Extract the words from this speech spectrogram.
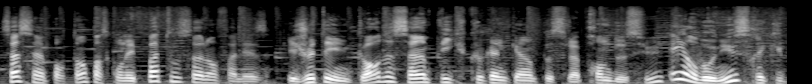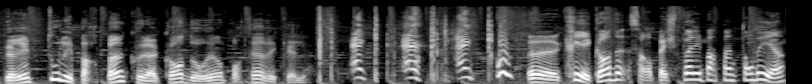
Ça c'est important parce qu'on n'est pas tout seul en falaise. Et jeter une corde, ça implique que quelqu'un peut se la prendre dessus et en bonus récupérer tous les parpaings que la corde aurait emportés avec elle. Euh, crier corde, ça empêche pas les parpaings de tomber, hein.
